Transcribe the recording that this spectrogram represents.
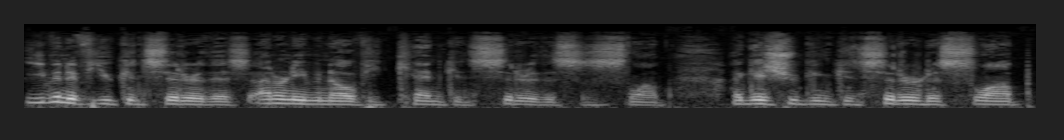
Even if you consider this, I don't even know if you can consider this a slump. I guess you can consider it a slump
